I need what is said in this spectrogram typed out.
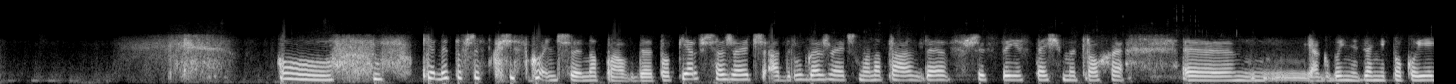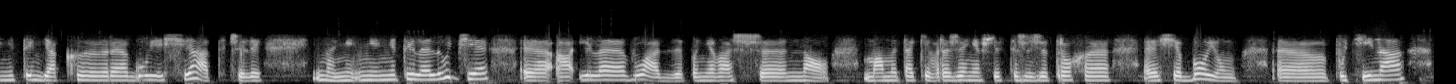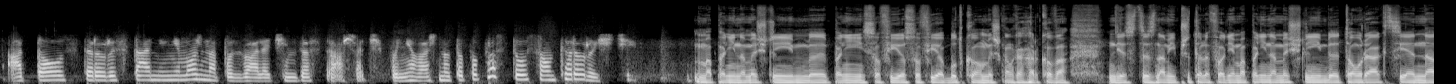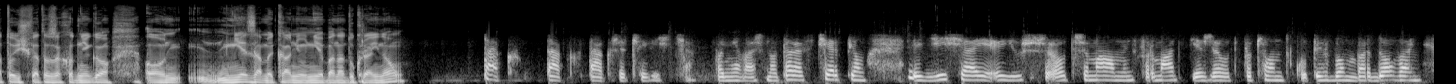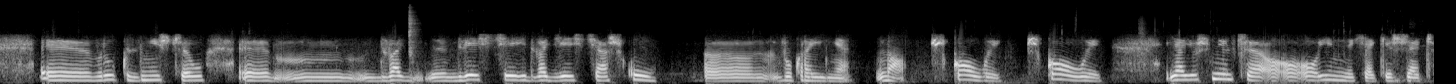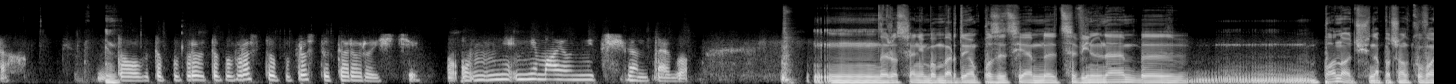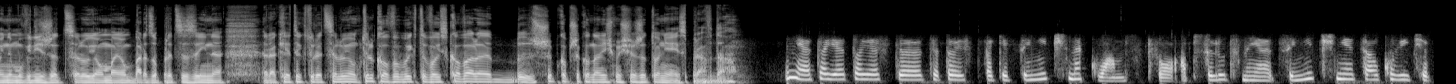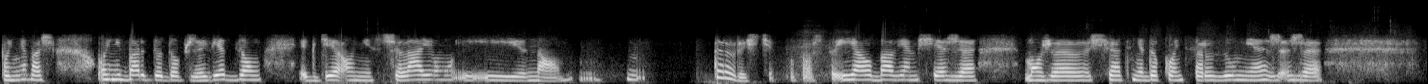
Kiedy to wszystko się skończy, naprawdę. To pierwsza rzecz, a druga rzecz, no naprawdę wszyscy jesteśmy trochę jakby zaniepokojeni tym, jak reaguje świat, czyli no, nie, nie, nie tyle ludzie, e, a ile władze, ponieważ e, no, mamy takie wrażenie wszyscy, że, że trochę e, się boją Putina, a to z terrorystami nie można pozwalać im zastraszać, ponieważ no to po prostu są terroryści. Ma pani na myśli pani Sofio, Sofia Budko, mieszkanka Charkowa, jest z nami przy telefonie. Ma pani na myśli tą reakcję NATO i świata zachodniego o niezamykaniu nieba nad Ukrainą? Tak, tak, tak, rzeczywiście, ponieważ no teraz cierpią. Dzisiaj już otrzymałam informację, że od początku tych bombardowań wróg zniszczył y, 220 szkół w Ukrainie. No, szkoły, szkoły. Ja już milczę o, o, o innych jakichś rzeczach. To, to, po, to po prostu po prostu terroryści. Nie, nie mają nic świętego. Mm, Rosjanie bombardują pozycje cywilne. Ponoć na początku wojny mówili, że celują, mają bardzo precyzyjne rakiety, które celują tylko w obiekty wojskowe, ale szybko przekonaliśmy się, że to nie jest prawda. Nie, to, je, to, jest, e, to, to jest takie cyniczne kłamstwo, absolutnie cynicznie, całkowicie, ponieważ oni bardzo dobrze wiedzą, gdzie oni strzelają i, i no, terroryści po prostu. I ja obawiam się, że może świat nie do końca rozumie, że, że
